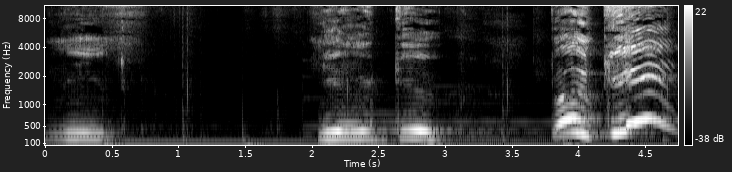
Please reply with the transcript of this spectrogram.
homem, me, daqui, daqui.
